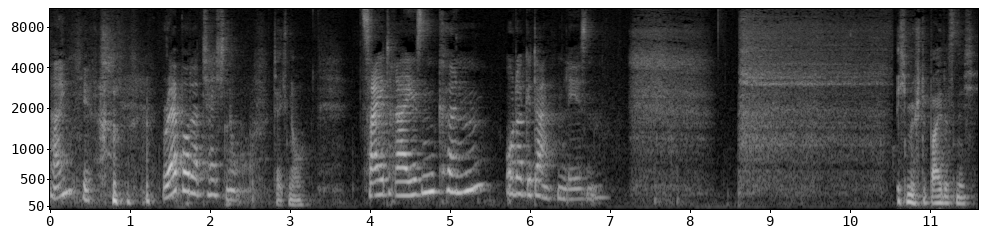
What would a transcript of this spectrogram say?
Ein Hirsch. Rap oder Techno? Techno. Zeitreisen können oder Gedanken lesen? Ich möchte beides nicht.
